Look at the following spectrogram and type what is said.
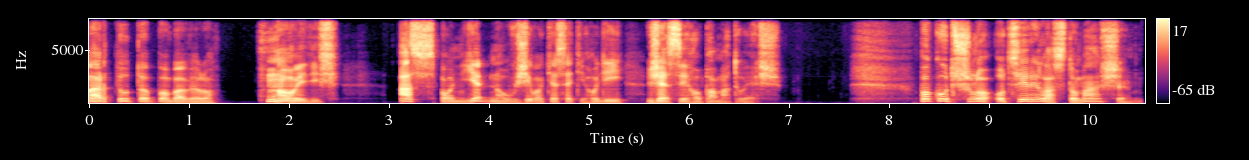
Martu to pobavilo. No vidíš, aspoň jednou v životě se ti hodí, že si ho pamatuješ. Pokud šlo o Cyrila s Tomášem,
